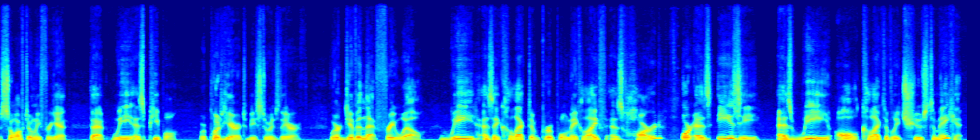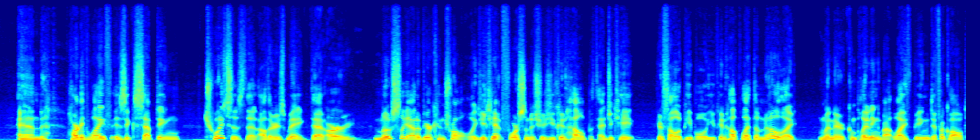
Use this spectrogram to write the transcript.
so often we forget that we as people were put here to be stewards of the earth. We're given that free will. We as a collective group will make life as hard or as easy as we all collectively choose to make it. And part of life is accepting choices that others make that are mostly out of your control. Like you can't force them to choose. You can help educate your fellow people. You can help let them know, like when they're complaining about life being difficult,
